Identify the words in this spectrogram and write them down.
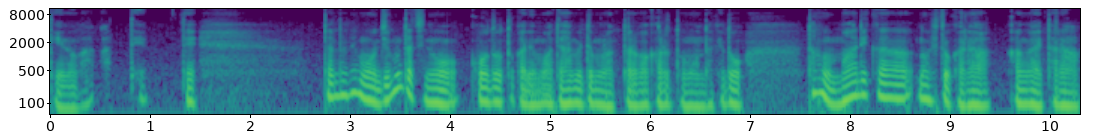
ていうのがあって、で、ただでも自分たちの行動とかでも当てはめてもらったらわかると思うんだけど、多分周りからの人から考えたら、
